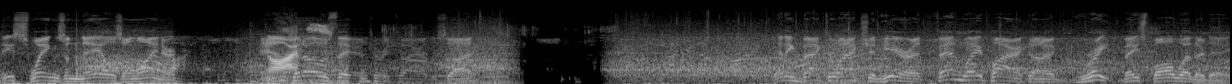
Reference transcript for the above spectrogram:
He swings and nails a liner. And nice. Cano's there to retire the side. Getting back to action here at Fenway Park on a great baseball weather day.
